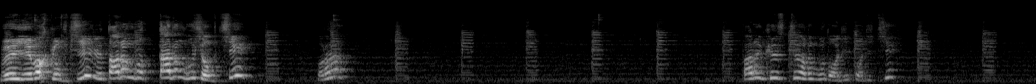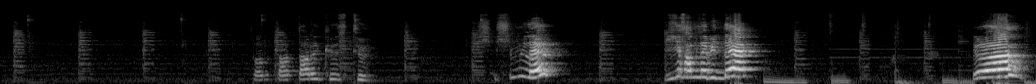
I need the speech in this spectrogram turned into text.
왜 얘밖에 없지? 왜 다른 곳, 다른 곳이 없지? 뭐라? 다른 퀘스트 하는 곳 어디 어디지? 따, 따, 다른 퀘스트 10렙? 이게 3렙인데? 야!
